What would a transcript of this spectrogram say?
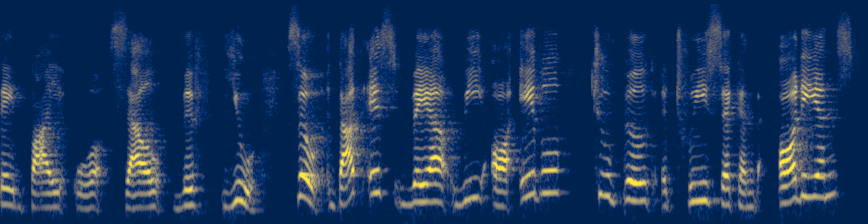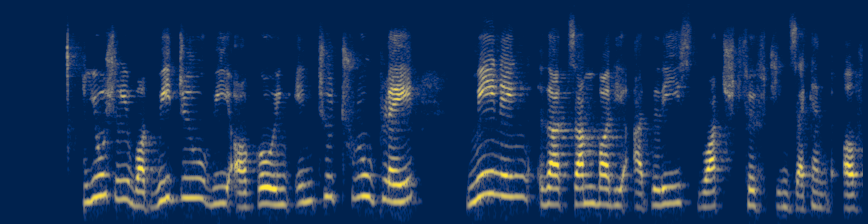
they buy or sell with you. So that is where we are able to build a three second audience. Usually what we do, we are going into ThruPlay, meaning that somebody at least watched 15 seconds of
